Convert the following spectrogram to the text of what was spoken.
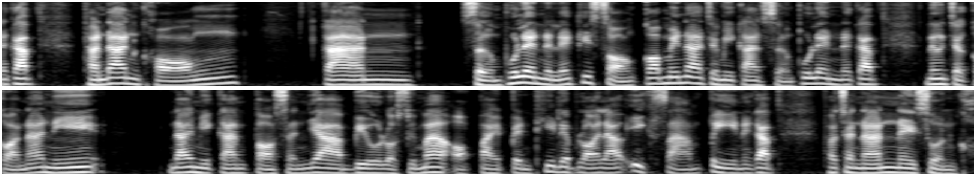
นะครับทางด้านของการเสริมผู้เล่นในเลกที่ 2 ก็ไม่น่าจะมีการเสริมผู้เล่นนะครับ เนื่องจากก่อนหน้านี้ ได้มีการต่อสัญญาบิลโลซิมาออกไปเป็นที่เรียบร้อยแล้วอีก 3 ปีนะครับ เพราะฉะนั้นในส่วนข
